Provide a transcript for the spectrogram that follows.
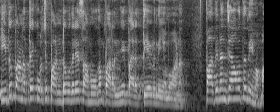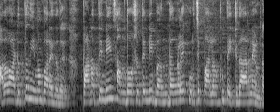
ഇത് പണത്തെക്കുറിച്ച് പണ്ട് മുതലേ സമൂഹം പറഞ്ഞ് പരത്തിയ ഒരു നിയമമാണ്. പതിനഞ്ചാമത്തെ നിയമം അഥവാ അടുത്ത നിയമം പറയുന്നത് പണത്തിന്റെയും സന്തോഷത്തിന്റെയും ബന്ധങ്ങളെക്കുറിച്ച് പലർക്കും തെറ്റിദ്ധാരണയുണ്ട്.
